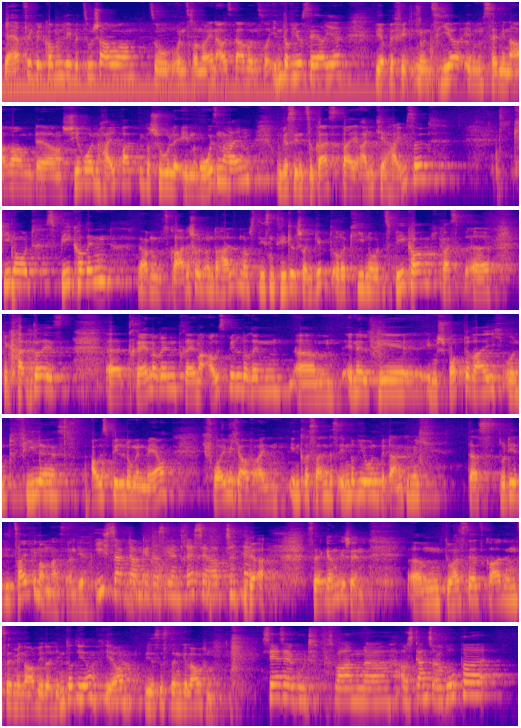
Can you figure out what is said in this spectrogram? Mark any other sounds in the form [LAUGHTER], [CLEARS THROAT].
Ja, herzlich willkommen, liebe Zuschauer, zu unserer neuen Ausgabe unserer Interviewserie. Wir befinden uns hier im Seminarraum der Chiron Heilpraktikerschule in Rosenheim und wir sind zu Gast bei Antje Heimsöth, Keynote Speakerin. Wir haben uns gerade schon unterhalten, ob es diesen Titel schon gibt oder Keynote Speaker, was äh, bekannter ist. Äh, Trainerin, Trainerausbilderin, ähm, NLP im Sportbereich und viele Ausbildungen mehr. Ich freue mich auf ein interessantes Interview und bedanke mich dass du dir die Zeit genommen hast an dir. Ich sage danke, dass ihr Interesse habt. ja, sehr gern geschehen. Ähm, du hast ja jetzt gerade ein Seminar wieder hinter dir hier. Ja. Wie ist es denn gelaufen? Sehr, sehr gut. Es waren äh, aus ganz Europa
